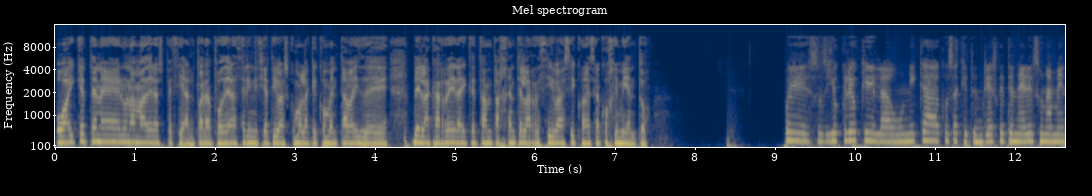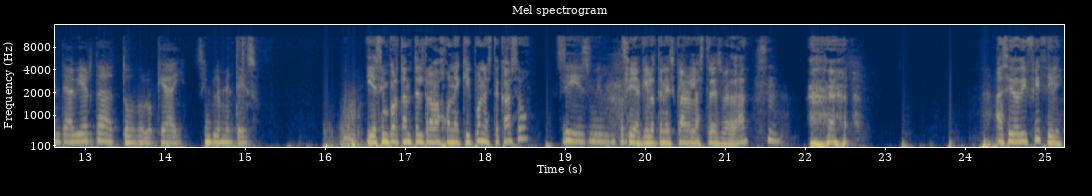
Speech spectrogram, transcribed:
¿O hay que tener una madera especial para poder hacer iniciativas como la que comentabais de, de la carrera y que tanta gente la reciba así con ese acogimiento? Pues yo creo que la única cosa que tendrías que tener es una mente abierta a todo lo que hay, simplemente eso. ¿Y es importante el trabajo en equipo en este caso? Sí, es muy importante. Sí, aquí lo tenéis claro las tres, ¿verdad? ¿Ha sido difícil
